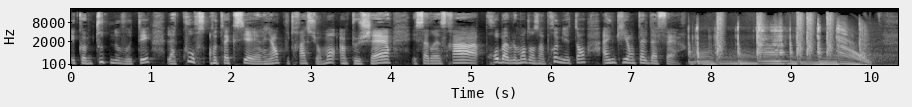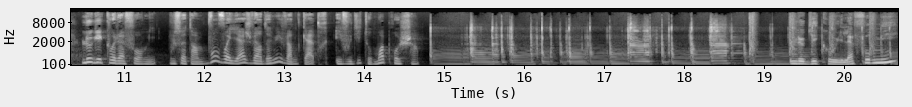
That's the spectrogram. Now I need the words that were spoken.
et comme toute nouveauté, la course en taxi aérien coûtera sûrement un peu cher et s'adressera probablement dans un premier temps à une clientèle d'affaires. Le gecko et la fourmi vous souhaite un bon voyage vers 2024 et vous dit au mois prochain. Le gecko et la fourmi,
